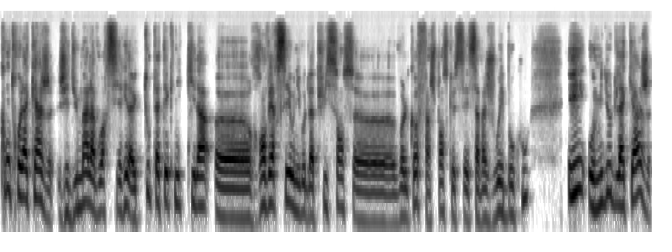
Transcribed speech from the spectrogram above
contre la cage, j'ai du mal à voir Cyril avec toute la technique qu'il a renversée au niveau de la puissance Volkov. Enfin, je pense que ça va jouer beaucoup. Et au milieu de la cage,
